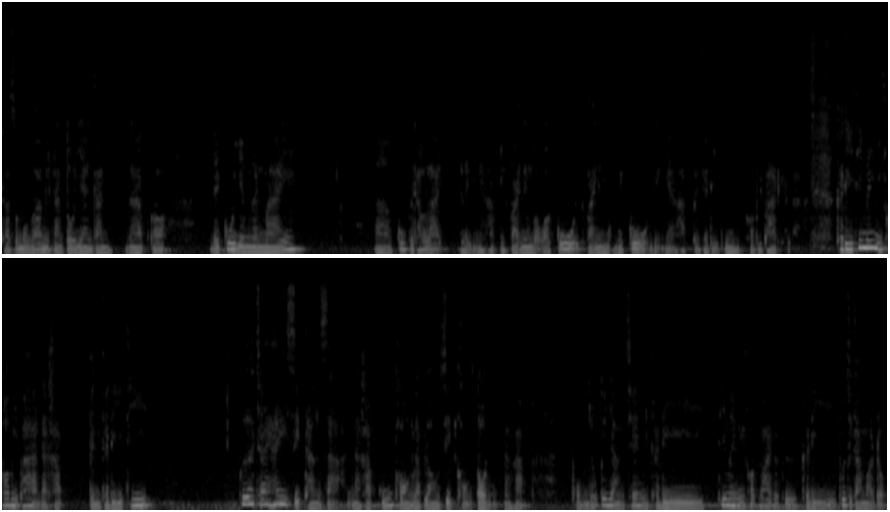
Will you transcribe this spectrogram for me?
ถ้าสมมุติว่ามีการโต้แย้งกันนะครับ ก็ได้กู้ยืมเงินไหมกู้ไปเท่าไหร่อะไรอย่างเงี้ยครับอีกฝ่ายหนึ่งบอกว่ากู้อีกฝ่ายหนึ่งบอกไม่กู้อย่างเงี้ยครับเป็นคดีที่มีข้อพิพาทกันแล้วคดีที่ไม่มีข้อพิพาทนะครับ เป็นคดีที่ เพื่อใช้ให้สิทธิทางศาลนะครับ คุ้มครองรับรองสิทธิ์ของตนนะครับ ผมยกตัวอย่างเช่น คดีที่ไม่มีข้อพิพาทก็คือ คดีผู้จัดการมรดก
